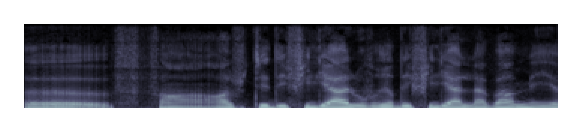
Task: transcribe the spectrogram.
enfin rajouter des filiales, ouvrir des filiales là-bas, mais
